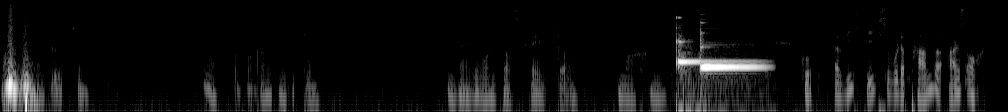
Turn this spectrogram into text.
Mach keinen Blödsinn. Oh, das war gar nicht immer so dumm. Weil wir wollen das Feld da machen. Gut, äh, wichtig, sowohl der Panda als auch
